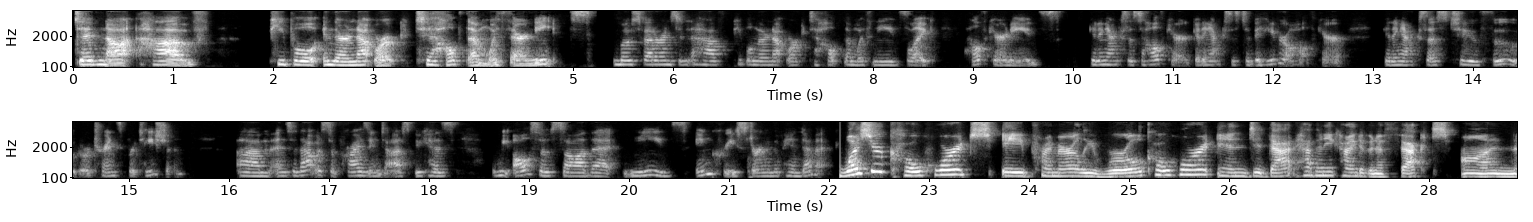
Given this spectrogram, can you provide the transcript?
did not have people in their network to help them with their needs most veterans didn't have people in their network to help them with needs like healthcare needs, getting access to healthcare, getting access to behavioral healthcare, getting access to food or transportation. Um, and so that was surprising to us because we also saw that needs increased during the pandemic. Was your cohort a primarily rural cohort, and did that have any kind of an effect on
